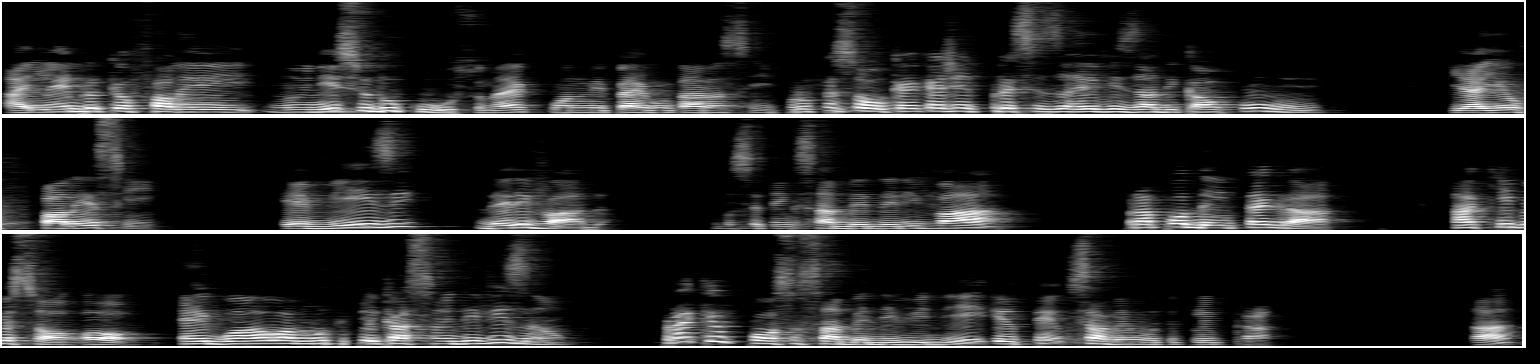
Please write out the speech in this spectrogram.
Aí lembra que eu falei no início do curso, né, quando me perguntaram assim, professor, o que é que a gente precisa revisar de cálculo 1? E aí eu falei assim, revise derivada. Você tem que saber derivar para poder integrar. Aqui, pessoal, ó, é igual a multiplicação e divisão. Para que eu possa saber dividir, eu tenho que saber multiplicar. Tá?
